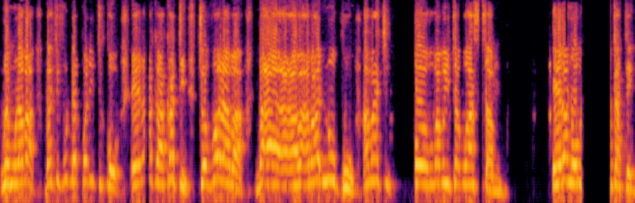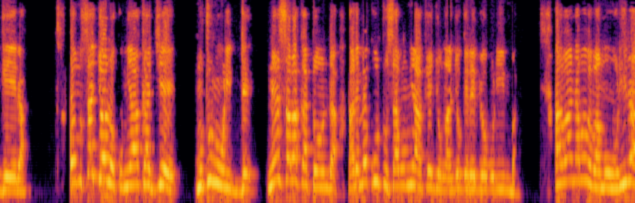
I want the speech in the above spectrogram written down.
lwe mulaba bakifudde politiko era kakati kyova olaba abanupu abaki obwo babuyita bwasamu. Era n'obutategeera. Omusajja ono ku myaka gye mutunuulidde nensaba katonda aleme kuntuusa mu myaka egyo nga njogera ebyobulimba abaana bo bwe bamuwulira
